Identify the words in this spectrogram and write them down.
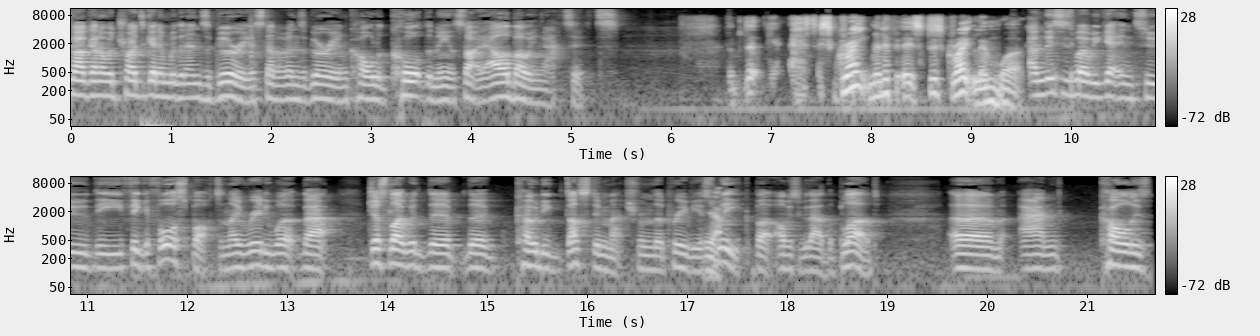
Gargano had tried to get him with an Enzuigiri, a step of Enzuigiri, and Cole had caught the knee and started elbowing at it. It's great manip- It's just great limb work. And this is where we get into the figure four spot, and they really work that just like with the the Cody Dustin match from the previous Yeah. week, but obviously without the blood. Um, and Cole is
